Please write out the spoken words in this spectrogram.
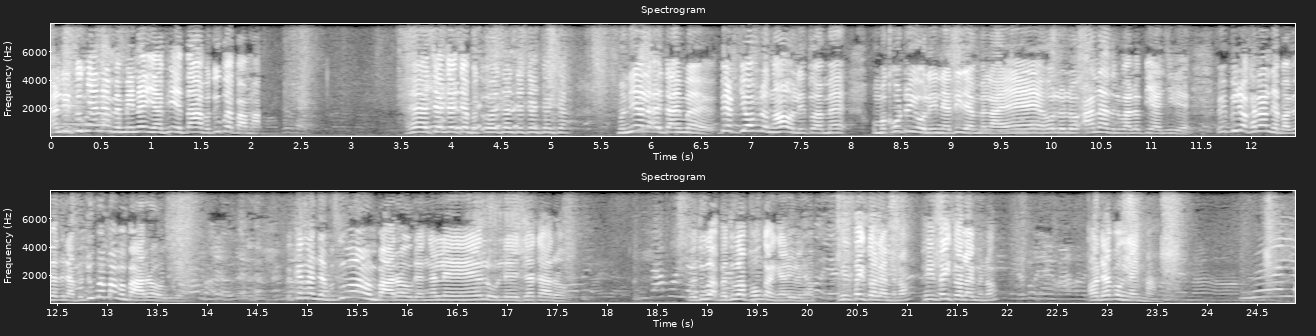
အဲ့ဒီသူ့မြတ်နဲ့မမေနဲ့ရန်ပြစ်ရင်တားဘသူ့ပဲပါမှာဟဲကြကြကြဘသူကြကြကြကြကြမနေ့ကလည်းအတိုင်းပဲပြပြောပြီးတော့ငါ့ကိုလေးသွားမယ်ဟိုမခုတ်တရိုလေးနဲ့တိတယ်မလားဟဲ့ဟိုလိုလိုအာနာတယ်လို့ဘာလို့ပြန်ကြည့်တယ်ပြီးပြီးတော့ခဏနဲ့ဘာပြောသလားဘသူ့ဘက်မှမပါတော့ဘူးတဲ့ ခဏနဲ့ဘသူမှမပါတော့ဘူးတဲ့ငလဲလို့လေချက်ကတော့ဘသူကဘသူကဖုံးကင်ကန်လို့လဲငါဖင်စိတ်ဆွဲလိုက်မယ်နော်ဖင်စိတ်ဆွဲလိုက်မယ်နော်အော်ဓာတ်ပုံရိုက်မှာမေရ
